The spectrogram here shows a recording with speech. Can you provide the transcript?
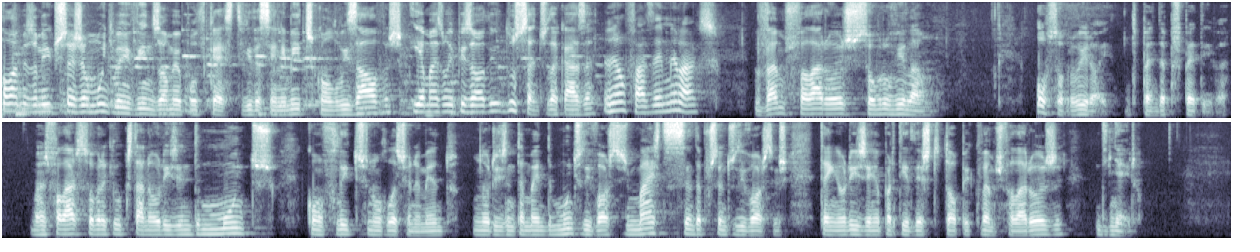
Olá, meus amigos, sejam muito bem-vindos ao meu podcast Vida Sem Limites com Luís Alves e a mais um episódio do Santos da Casa. Não fazem milagres. Vamos falar hoje sobre o vilão ou sobre o herói, depende da perspectiva. Vamos falar sobre aquilo que está na origem de muitos conflitos no relacionamento, na origem também de muitos divórcios. Mais de 60% dos divórcios têm origem a partir deste tópico que vamos falar hoje: dinheiro.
